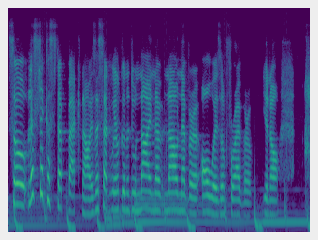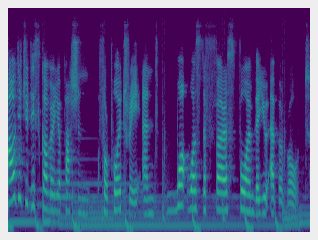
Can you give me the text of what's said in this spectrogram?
So let's take a step back now. As I said, we're going to do now, now, never, always, and forever. You know, how did you discover your passion for poetry, and what was the first poem that you ever wrote?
